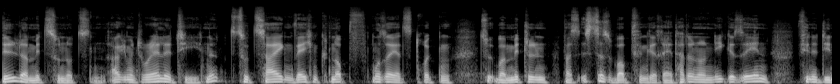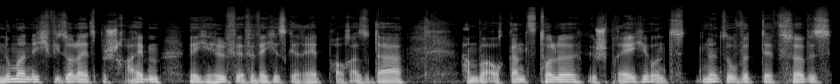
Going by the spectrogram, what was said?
Bilder mitzunutzen, Argument Reality, ne, zu zeigen, welchen Knopf muss er jetzt drücken, zu übermitteln, was ist das überhaupt für ein Gerät? Hat er noch nie gesehen, findet die Nummer nicht, wie soll er jetzt beschreiben, welche Hilfe er für welches Gerät braucht? Also da haben wir auch ganz tolle Gespräche und ne, so wird der Service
